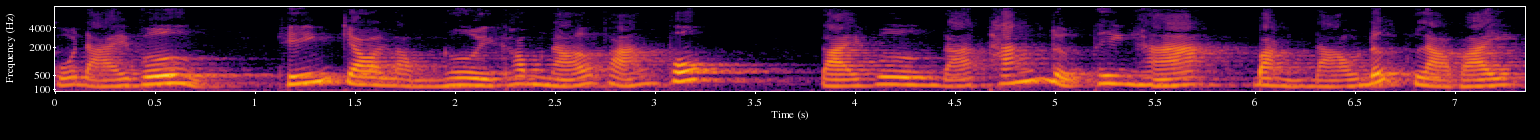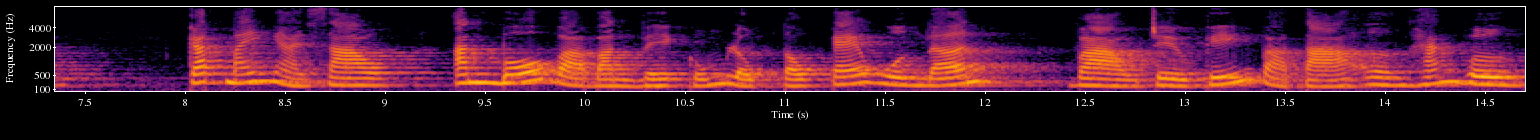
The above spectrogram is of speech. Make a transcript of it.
của đại vương, Khiến cho lòng người không nở phản phúc. Đại vương đã thắng được thiên hạ bằng đạo đức là vậy. Cách mấy ngày sau, Anh bố và Bành Việt cũng lục tục kéo quân đến. Vào triều kiến và tạ ơn Hán Vương.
